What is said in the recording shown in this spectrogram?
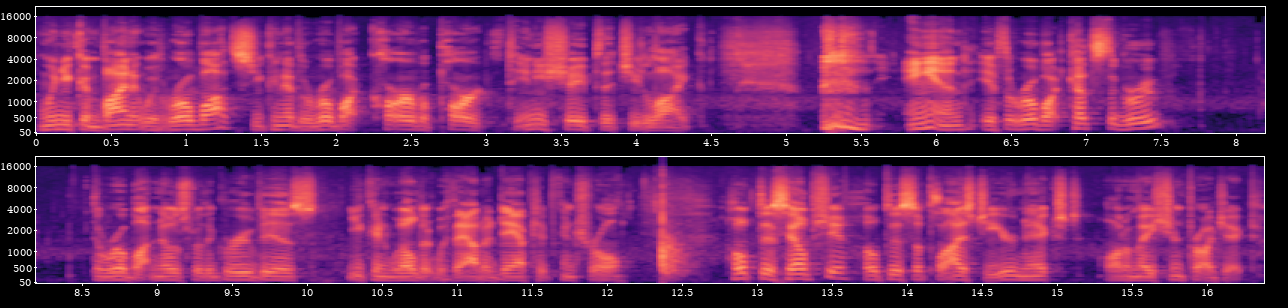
When you combine it with robots, you can have the robot carve apart to any shape that you like. and if the robot cuts the groove, the robot knows where the groove is, you can weld it without adaptive control. Hope this helps you. Hope this applies to your next automation project.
